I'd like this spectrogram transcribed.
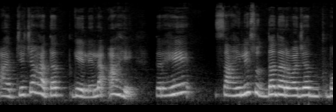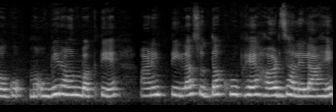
आजीच्या हातात गेलेला आहे. तर हे साहिली सुद्धा दरवाज्यात बघू उभी राहून बघतीये. आणि तिला सुद्धा खूप हे हर्ट झालेलं आहे.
